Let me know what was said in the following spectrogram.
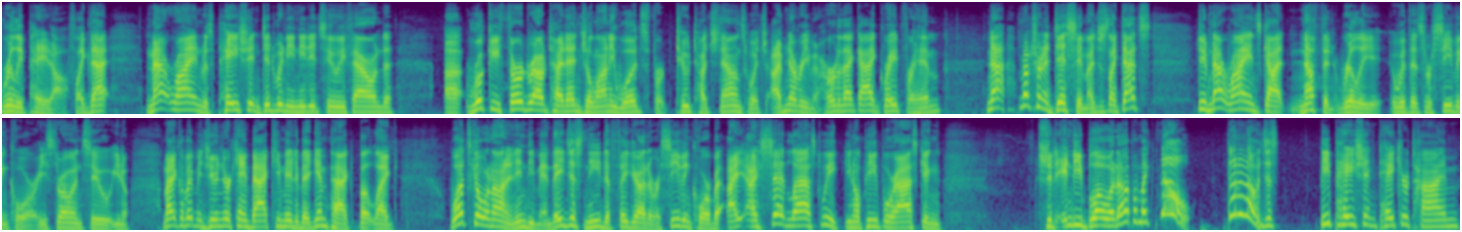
really paid off. Like that, Matt Ryan was patient, did what he needed to. He found uh, rookie third round tight end Jelani Woods for two touchdowns, which I've never even heard of that guy. Great for him. Now, I'm not trying to diss him. I just like that's dude, Matt Ryan's got nothing really with his receiving corps. He's throwing to, you know, Michael Pittman Jr. came back, he made a big impact, but like, what's going on in Indy, man? They just need to figure out a receiving corps. But I, I said last week, you know, people were asking, should Indy blow it up? I'm like, no, no, no, no. Just be patient, take your time.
